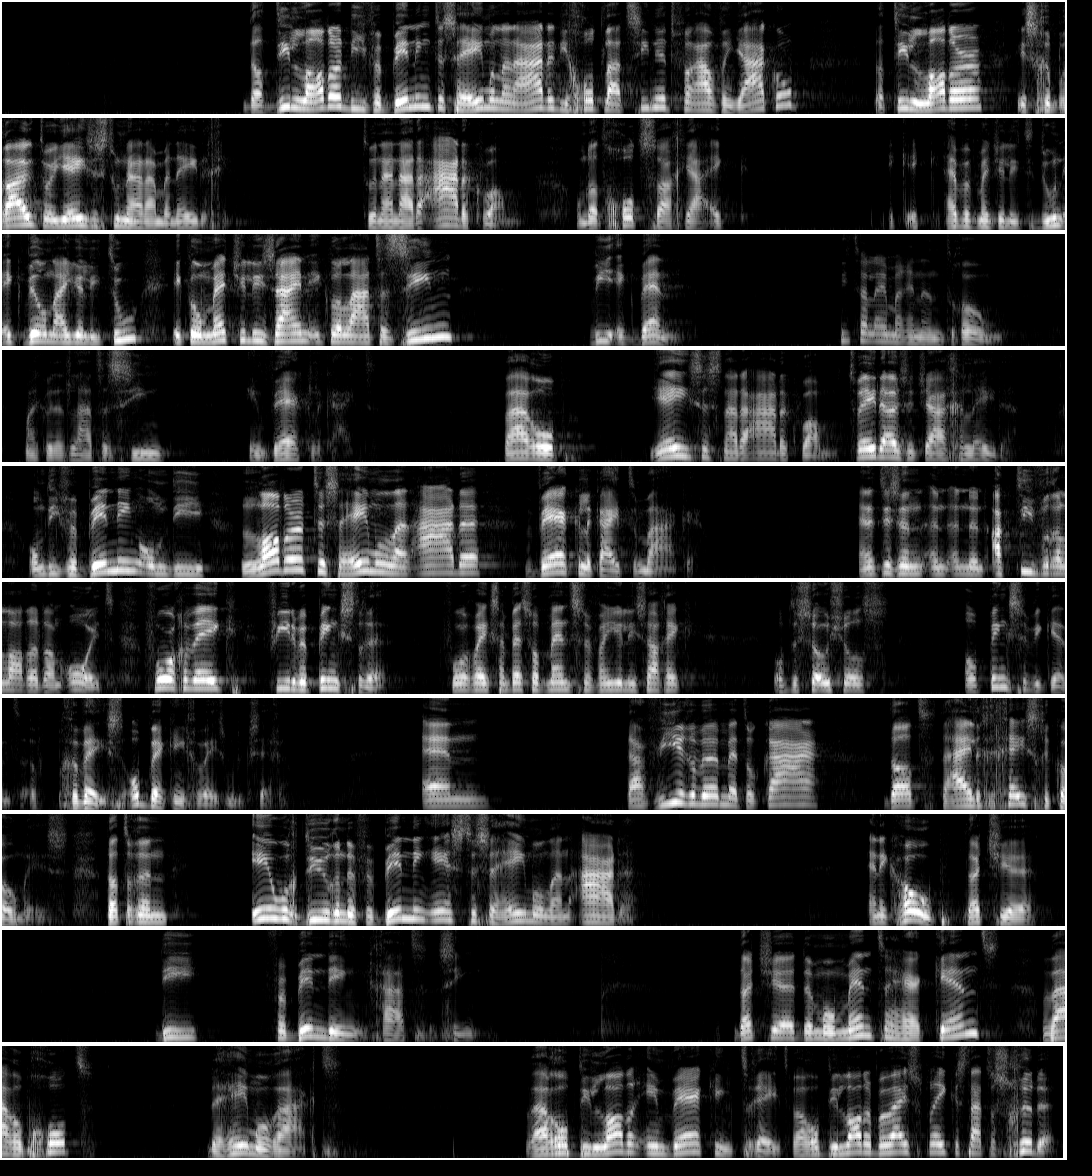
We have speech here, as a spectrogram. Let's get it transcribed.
Dat die ladder, die verbinding tussen hemel en aarde, die God laat zien in het verhaal van Jacob, dat die ladder is gebruikt door Jezus toen hij naar beneden ging. Toen hij naar de aarde kwam. Omdat God zag, ja, ik, ik, ik heb het met jullie te doen. Ik wil naar jullie toe. Ik wil met jullie zijn. Ik wil laten zien wie ik ben. Niet alleen maar in een droom, maar ik wil het laten zien in werkelijkheid. Waarop Jezus naar de aarde kwam, 2000 jaar geleden. Om die verbinding, om die ladder tussen hemel en aarde werkelijkheid te maken. En het is een, een, een actievere ladder dan ooit. Vorige week vierden we Pinksteren. Vorige week zijn best wat mensen van jullie, zag ik, op de socials op Pinksterweekend geweest. Opwekking geweest, moet ik zeggen. En daar vieren we met elkaar dat de Heilige Geest gekomen is. Dat er een eeuwigdurende verbinding is tussen hemel en aarde. En ik hoop dat je die verbinding gaat zien. Dat je de momenten herkent waarop God de hemel raakt. Waarop die ladder in werking treedt. Waarop die ladder bij wijze van spreken staat te schudden.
